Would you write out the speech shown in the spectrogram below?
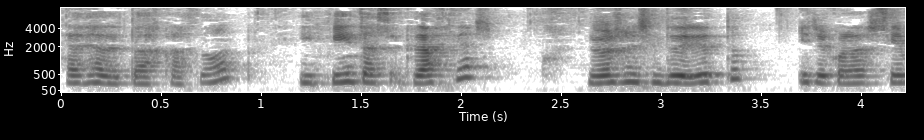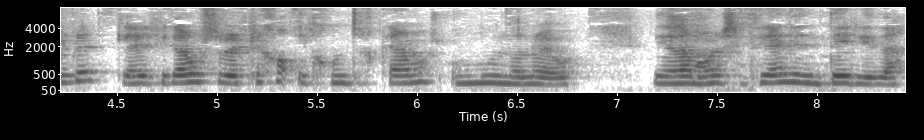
Gracias de todas corazón, infinitas gracias. Nos vemos en el siguiente directo y recordad siempre clarificar vuestro reflejo y juntos creamos un mundo nuevo, lleno de amor, sinceridad y integridad.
